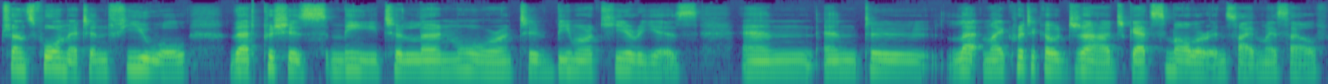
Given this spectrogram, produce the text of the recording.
transform it in fuel that pushes me to learn more, to be more curious, and and to let my critical judge get smaller inside myself.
